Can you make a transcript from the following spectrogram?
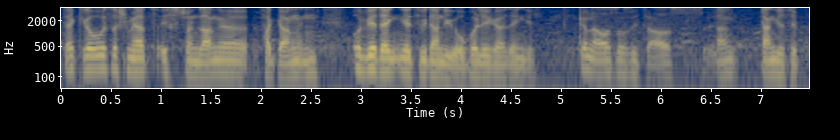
Der große Schmerz ist schon lange vergangen und wir denken jetzt wieder an die Oberliga, denke ich. Genau, so sieht's aus. Dank, danke, Sepp.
